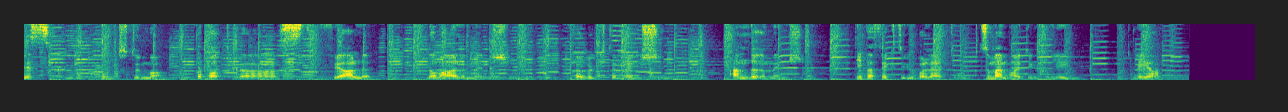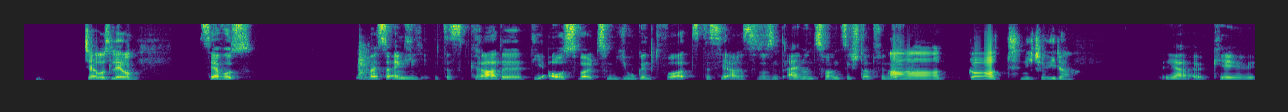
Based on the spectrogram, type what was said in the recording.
ist Klug und Dümmer, der Podcast für alle. Normale Menschen, verrückte Menschen, andere Menschen. Die perfekte Überleitung zu meinem heutigen Kollegen Leon. Servus Leo. Servus. Weißt du eigentlich, dass gerade die Auswahl zum Jugendwort des Jahres 2021 stattfindet? Ah Gott, nicht schon wieder. Ja, okay.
